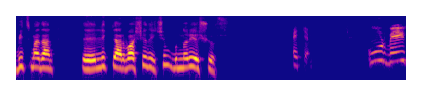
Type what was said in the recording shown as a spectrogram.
bitmeden e, ligler başladığı için bunları yaşıyoruz. Peki. Uğur Bey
